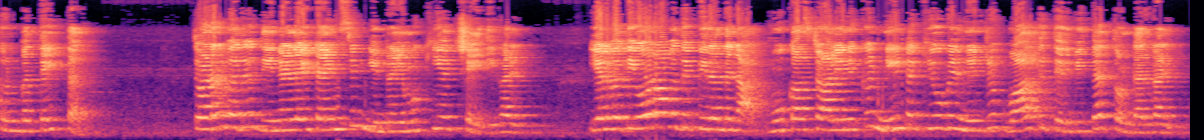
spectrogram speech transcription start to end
துன்பத்தை தர். தொடர்வது தி நெல்லை டைம்ஸின் இன்றைய முக்கிய செய்திகள். எழுபத்தி ஓராவது பிறந்த நாள். மு க ஸ்டாலினுக்கு நீண்ட கியூவில் நின்று வாழ்த்து தெரிவித்த தொண்டர்கள்.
